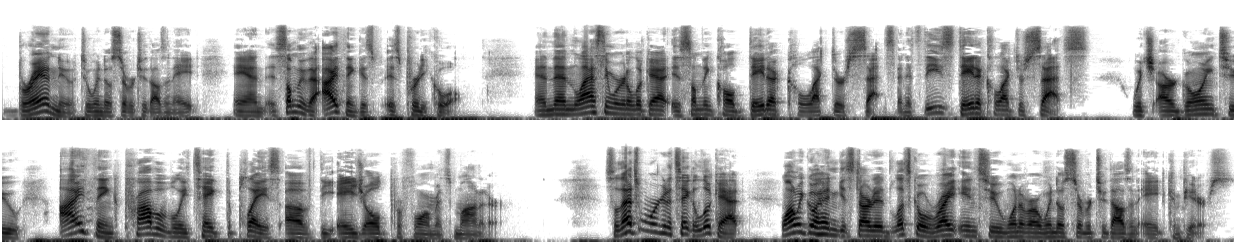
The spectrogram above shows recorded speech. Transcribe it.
brand new to Windows Server 2008 and is something that I think is, is pretty cool. And then last thing we're going to look at is something called data collector sets. And it's these data collector sets which are going to, I think, probably take the place of the age old performance monitor. So that's what we're going to take a look at. Why don't we go ahead and get started? Let's go right into one of our Windows Server 2008 computers.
